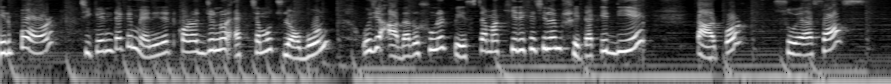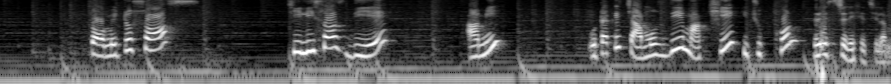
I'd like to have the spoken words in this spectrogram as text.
এরপর চিকেনটাকে ম্যারিনেট করার জন্য এক চামচ লবণ, ওই যে আদা রসুনের পেস্টটা মাখিয়ে রেখেছিলাম সেটাকে দিয়ে তারপর soya sauce, tomato sauce, chilli sauce দিয়ে আমি ওটাকে চামচ দিয়ে মাখিয়ে কিছুক্ষণ রেস্টে রেখেছিলাম।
